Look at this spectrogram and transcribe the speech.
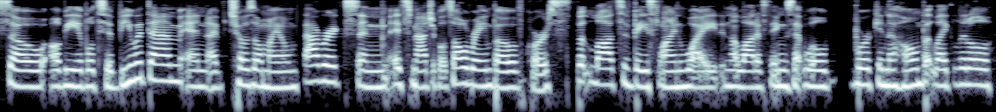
So I'll be able to be with them and I've chose all my own fabrics and it's magical. It's all rainbow, of course, but lots of baseline white and a lot of things that will work in the home, but like little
